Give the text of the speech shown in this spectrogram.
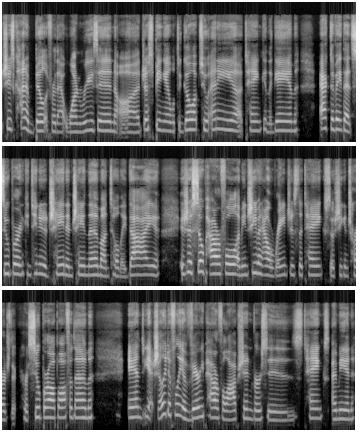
she's kind of built for that one reason. Uh, just being able to go up to any uh, tank in the game, activate that super, and continue to chain and chain them until they die is just so powerful. I mean, she even outranges the tank, so she can charge the, her super up off of them. And yeah, Shelly definitely a very powerful option versus tanks. I mean,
